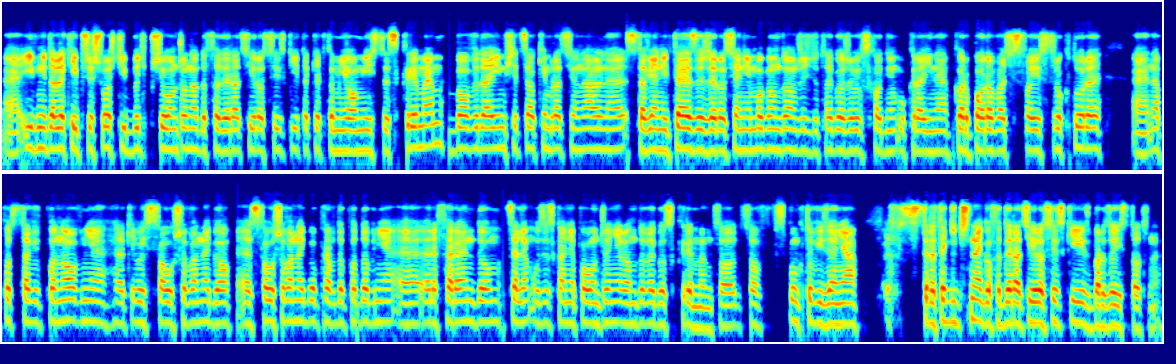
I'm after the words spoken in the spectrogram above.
e, i w niedalekiej przyszłości być przyłączona do Federacji Rosyjskiej, tak jak to miało miejsce z Krymem, bo wydaje mi się całkiem racjonalne stawianie tezy, że Rosjanie mogą dążyć do tego, żeby wschodnią Ukrainę korporować w swoje struktury, na podstawie ponownie jakiegoś sfałszowanego, e, sfałszowanego prawdopodobnie e, referendum celem uzyskania połączenia lądowego z Krymem, co, co z punktu widzenia strategicznego Federacji Rosyjskiej jest bardzo istotne.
